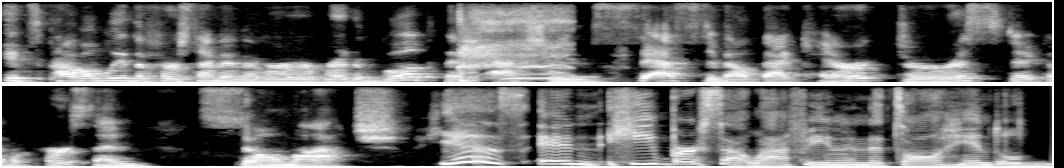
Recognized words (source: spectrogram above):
it's probably the first time I've ever read a book that actually obsessed about that characteristic of a person so much. Yes. And he bursts out laughing and it's all handled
